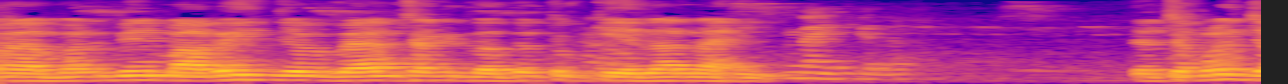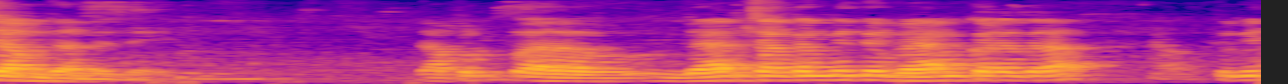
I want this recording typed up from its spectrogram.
म- म- मी मागेही जे व्यायाम सांगितला होता तो केला नाही. नाही केला. त्याच्यामुळे जाम झालेलं आहे. हं. आपण व्यायाम सांगाल मी ते व्यायाम करत राहा. हो. तुम्ही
